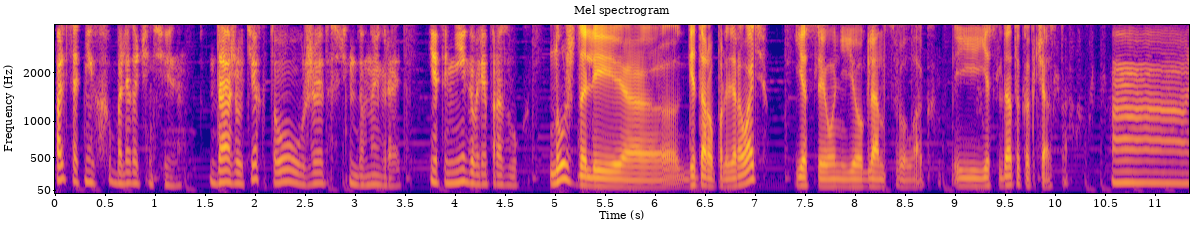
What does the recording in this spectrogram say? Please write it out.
пальцы от них болят очень сильно. Даже у тех, кто уже достаточно давно играет. И это не говоря про звук. Нужно ли э, гитару полировать, если у нее глянцевый лак? И если да, то как часто? А,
